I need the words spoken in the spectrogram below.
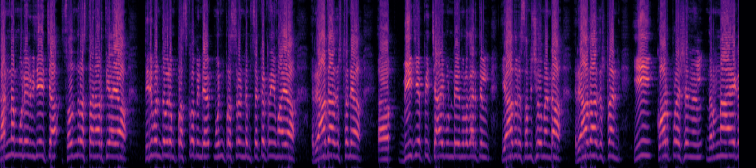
കണ്ണമ്മൂലയിൽ വിജയിച്ച സ്വതന്ത്ര സ്ഥാനാർത്ഥിയായ തിരുവനന്തപുരം പ്രസ് ക്ലബിന്റെ മുൻ പ്രസിഡന്റും സെക്രട്ടറിയുമായ രാധാകൃഷ്ണന് ബി ജെ പി ചായ്വുണ്ട് എന്നുള്ള കാര്യത്തിൽ യാതൊരു സംശയവും വേണ്ട. രാധാകൃഷ്ണൻ ഈ കോർപ്പറേഷനിൽ നിർണായക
